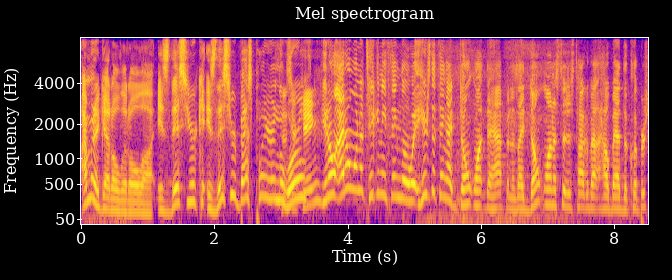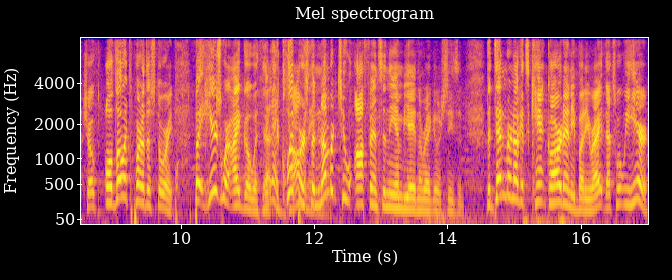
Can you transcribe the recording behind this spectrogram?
I'm gonna get a little. Uh, is this your is this your best player in the Is world? king? You know, I don't want to take anything though away. Here's the thing I don't want to happen is I don't want us to just talk about how bad the Clippers choked, although it's part of the story. But here's where I go with that. The Clippers, the number two offense in the NBA in the regular season. The Denver Nuggets can't guard anybody, right? That's what we hear.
